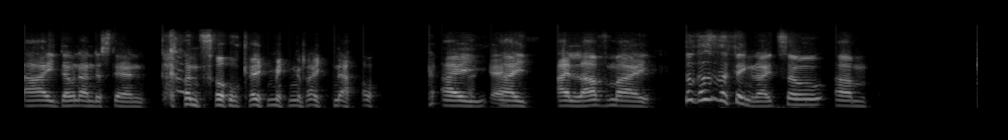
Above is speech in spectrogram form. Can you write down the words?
I don't understand console gaming right now. I Okay. I I love my. So this is the thing, right? So um,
